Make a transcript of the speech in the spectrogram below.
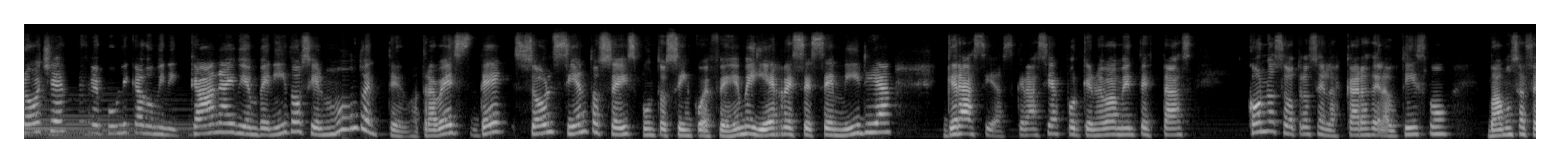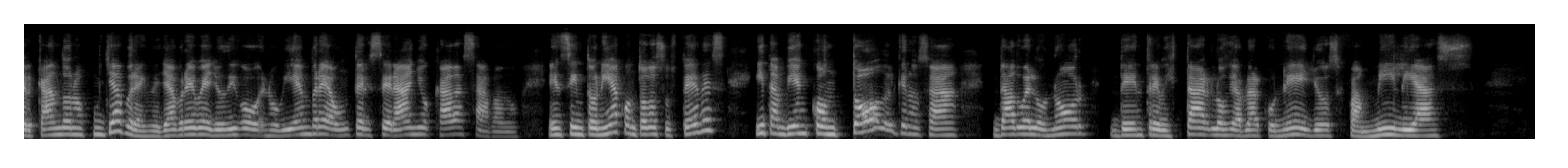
Noches, República Dominicana, y bienvenidos y el mundo entero a través de Sol 106.5 FM y RCC Media. Gracias, gracias porque nuevamente estás con nosotros en las caras del autismo. Vamos acercándonos ya breve, ya breve, yo digo en noviembre a un tercer año cada sábado, en sintonía con todos ustedes y también con todo el que nos ha dado el honor de entrevistarlos, de hablar con ellos, familias,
